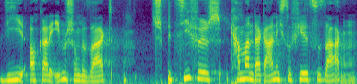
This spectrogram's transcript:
Wie auch gerade eben schon gesagt, spezifisch kann man da gar nicht so viel zu sagen.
